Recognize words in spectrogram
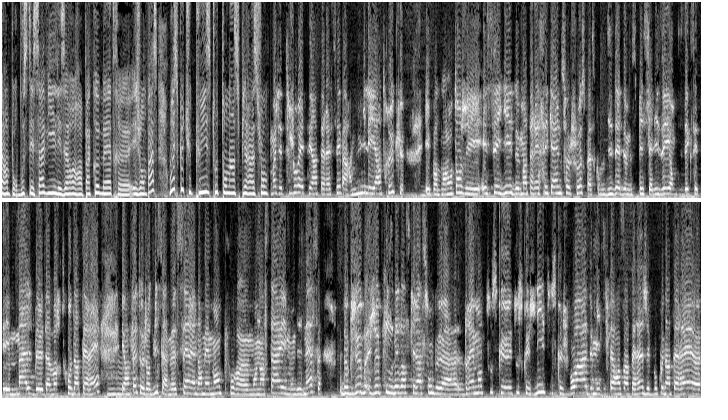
hein, pour booster sa vie, les erreurs à pas commettre, euh, et j'en passe. Où est-ce que tu puises toute ton inspiration? Moi, j'ai toujours été intéressée par mille et un trucs. Et pendant longtemps, j'ai essayé de m'intéresser qu'à une seule chose parce qu'on me disait de me spécialiser, on me disait que c'était mal d'avoir trop d'intérêt. Et en fait, aujourd'hui, ça me sert énormément pour euh, mon Insta et mon business. Donc, je, je puise mes inspirations de euh, vraiment tout ce que tout ce que je lis, tout ce que je vois, de mes différents intérêts. J'ai beaucoup d'intérêt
